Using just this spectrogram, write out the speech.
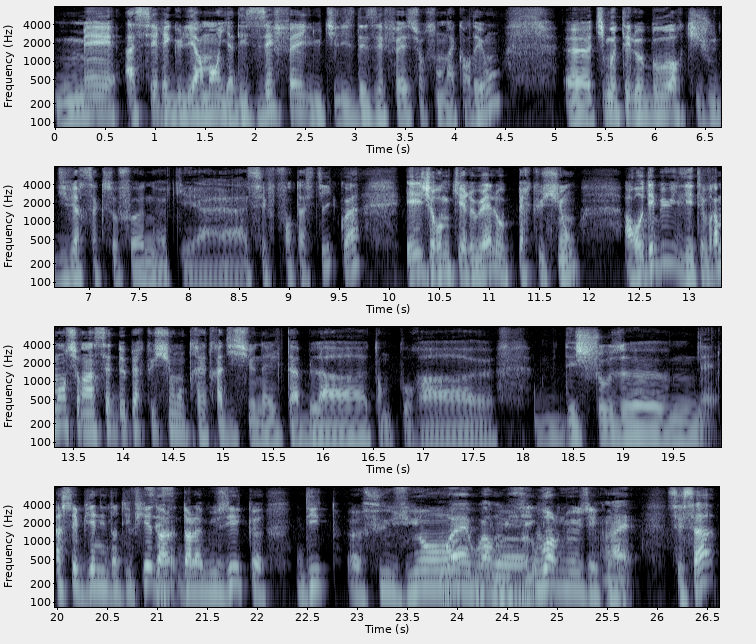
mais assez régulièrement, il y a des effets, il utilise des effets sur son accordéon. Euh, Timothée Lebourg qui joue divers saxophones, euh, qui est euh, assez fantastique, quoi. Et Jérôme Kéruel aux percussions. Alors au début, il était vraiment sur un set de percussions très traditionnel, tabla, tempura, euh, des choses. euh, Assez bien identifié C'est dans, dans la musique euh, dite euh, fusion. Ouais, world euh, music. World music. ouais. Ouais, c'est ça.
